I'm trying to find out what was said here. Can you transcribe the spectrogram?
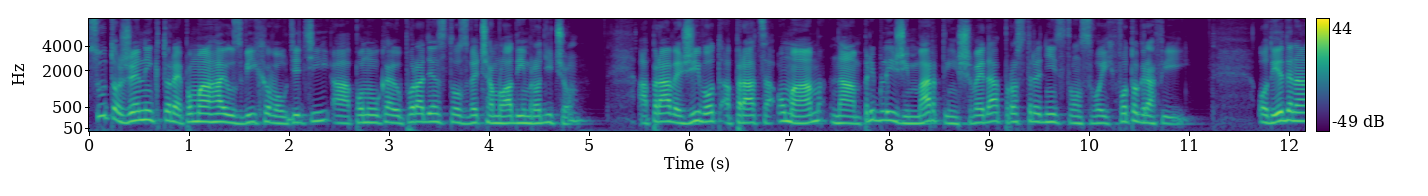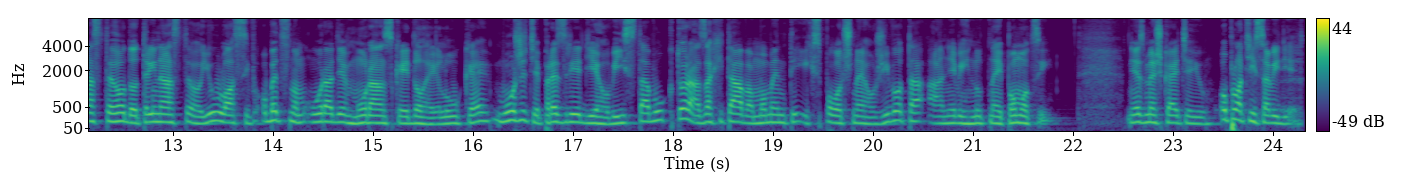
Sú to ženy, ktoré pomáhajú s výchovou detí a ponúkajú poradenstvo zväčša mladým rodičom. A práve život a práca omám nám priblíži Martin Šveda prostredníctvom svojich fotografií. Od 11. do 13. júla si v obecnom úrade v Muránskej dlhej lúke môžete prezrieť jeho výstavu, ktorá zachytáva momenty ich spoločného života a nevyhnutnej pomoci. Nezmeškajte ju, oplatí sa vidieť.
